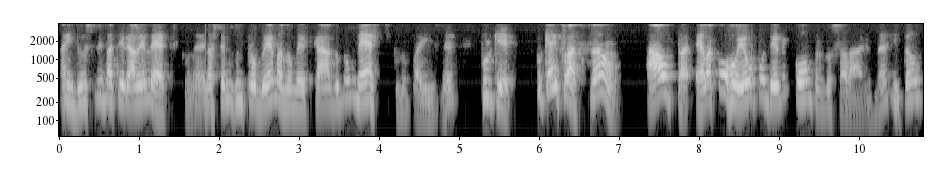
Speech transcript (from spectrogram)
a indústria de material elétrico. Né? Nós temos um problema no mercado doméstico no país. Né? Por quê? Porque a inflação alta ela corroeu o poder de compra dos salários. Né? Então,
